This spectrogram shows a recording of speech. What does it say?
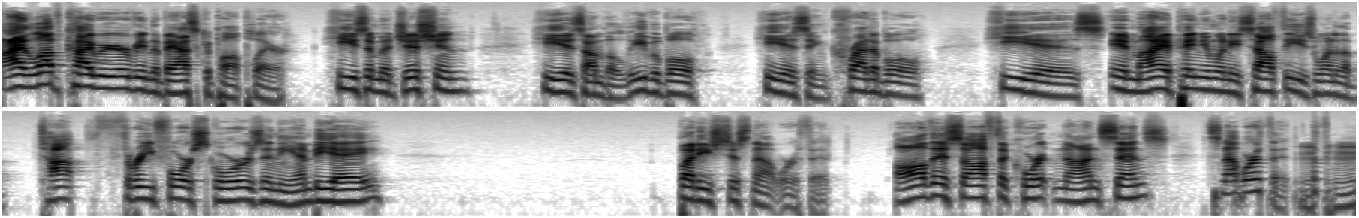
I love Kyrie Irving, the basketball player. He's a magician. He is unbelievable. He is incredible. He is, in my opinion, when he's healthy, he's one of the top three, four scorers in the NBA. But he's just not worth it. All this off the court nonsense, it's not worth it. Mm-hmm.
